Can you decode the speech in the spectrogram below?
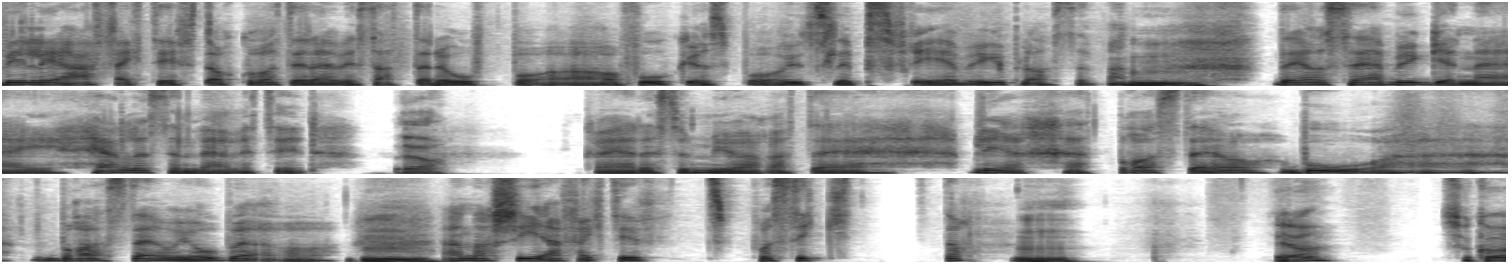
billig og effektivt akkurat idet vi setter det opp og har fokus på utslippsfrie byggeplasser. Men mm. det å se byggene i hele sin levetid, ja. Hva er det som gjør at det blir et bra sted å bo, et bra sted å jobbe, og mm. energieffektivt på sikt, da. Mm. Ja, så hva,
